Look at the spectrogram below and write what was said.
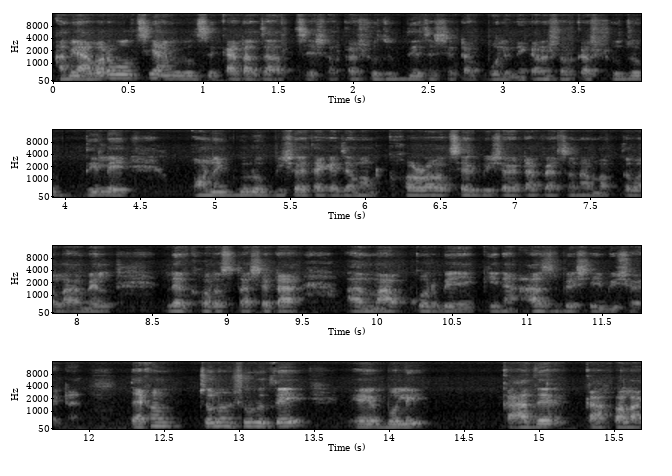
আমি আবার বলছি, আমি বলছি কাটা যাচ্ছে। সরকার সুযোগ দিয়েছে, সেটা বলিনি। কারণ সরকার সুযোগ দিলে অনেকগুলো বিষয় থাকে, যেমন খরচের বিষয়টা, পেছনের মক্তবাল আমেলের খরচটা, সেটা মাফ করবে কিনা, আসবে সেই বিষয়টা। এখন চলুন শুরুতেই বলি কাদের কাফালা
